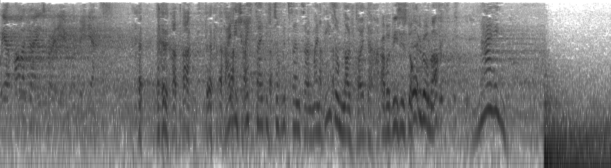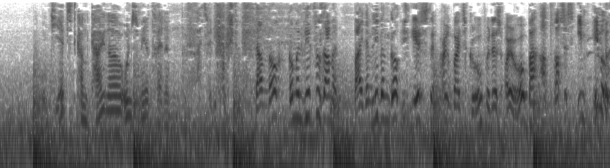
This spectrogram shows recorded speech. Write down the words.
We apologize for any inconvenience. Er hat Angst. Weil ich rechtzeitig zurück sein soll. Mein Visum läuft heute ab. Aber dies ist doch Übermacht. Nein. Und jetzt kann keiner uns mehr trennen. Was für die Verstand. Dann noch kommen wir zusammen bei dem lieben Gott. Die erste Arbeitsgruppe des Europa-Atlases im Himmel.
